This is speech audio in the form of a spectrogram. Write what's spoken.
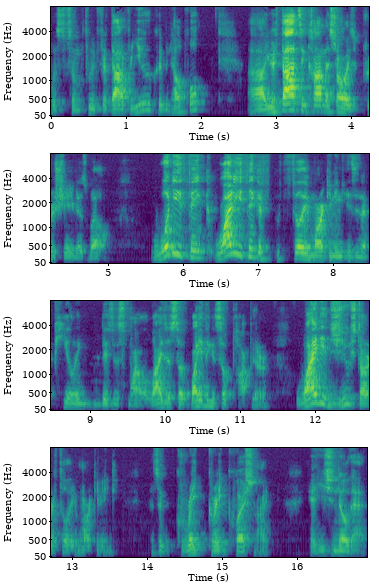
was some food for thought for you, could have been helpful. Uh, your thoughts and comments are always appreciated as well. What do you think? Why do you think affiliate marketing is an appealing business model? Why is it so? Why do you think it's so popular? Why did you start affiliate marketing? That's a great, great question. I, yeah, you should know that.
